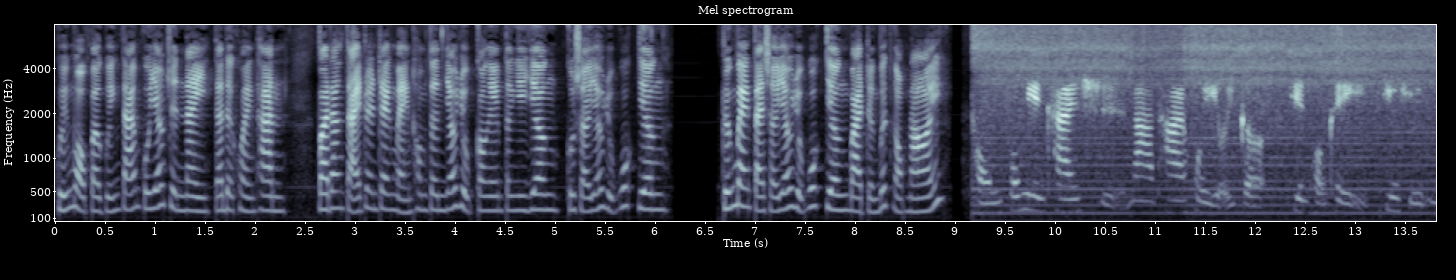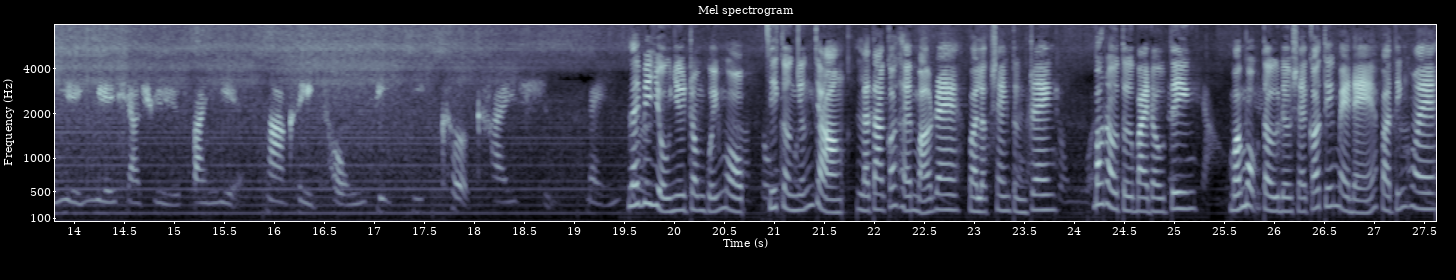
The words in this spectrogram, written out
quyển 1 và quyển 8 của giáo trình này đã được hoàn thành và đăng tải trên trang mạng thông tin giáo dục con em Tân Di Dân của Sở Giáo dục Quốc dân. Trưởng ban tại Sở Giáo dục Quốc dân bà Trần Bích Ngọc nói, Lấy ví dụ như trong quyển 1, chỉ cần nhấn chọn là ta có thể mở ra và lật sang từng trang. Bắt đầu từ bài đầu tiên, mỗi một từ đều sẽ có tiếng mẹ đẻ và tiếng Hoa.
